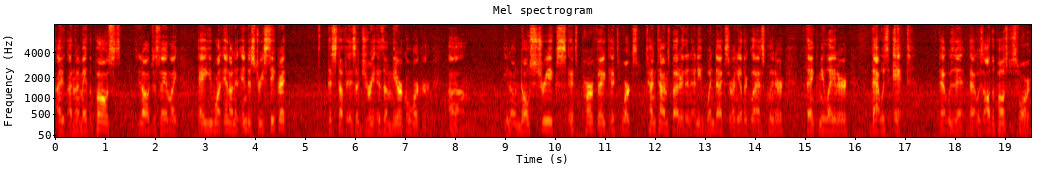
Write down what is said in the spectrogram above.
I and then I made the post, you know, just saying like, hey, you want in on an industry secret? This stuff is a dream, is a miracle worker. Um, you know, no streaks. It's perfect. It works 10 times better than any Windex or any other glass cleaner. Thank me later. That was it. That was it. That was all the post was for.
